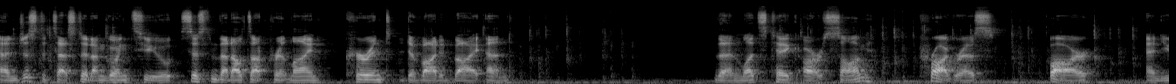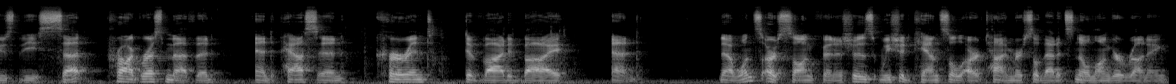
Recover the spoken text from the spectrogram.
And just to test it, I'm going to system.out.println current divided by end. Then let's take our song progress bar and use the set progress method and pass in current divided by end. Now once our song finishes, we should cancel our timer so that it's no longer running.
